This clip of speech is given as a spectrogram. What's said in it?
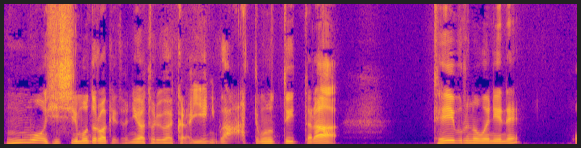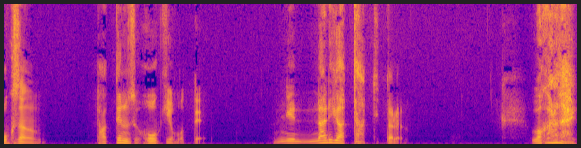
もう必死に戻るわけですよ。鶏小屋から家にわーって戻っていったら、テーブルの上にね、奥さん立ってるんですよ、ほうきを持って。ね、何があったって言ったら、わからない。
